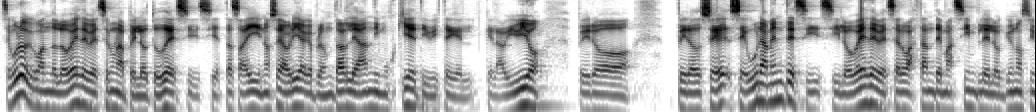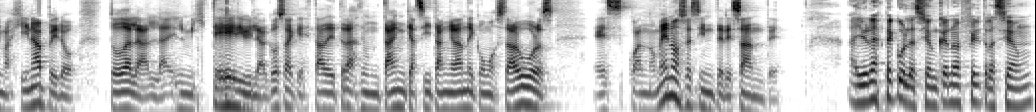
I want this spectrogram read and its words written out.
seguro que cuando lo ves debe ser una pelotudez si, si estás ahí, no sé, habría que preguntarle a Andy Muschietti, viste, que, que la vivió, pero, pero se- seguramente si, si lo ves debe ser bastante más simple de lo que uno se imagina, pero todo el misterio y la cosa que está detrás de un tanque así tan grande como Star Wars es, cuando menos, es interesante. Hay una especulación que no es filtración.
